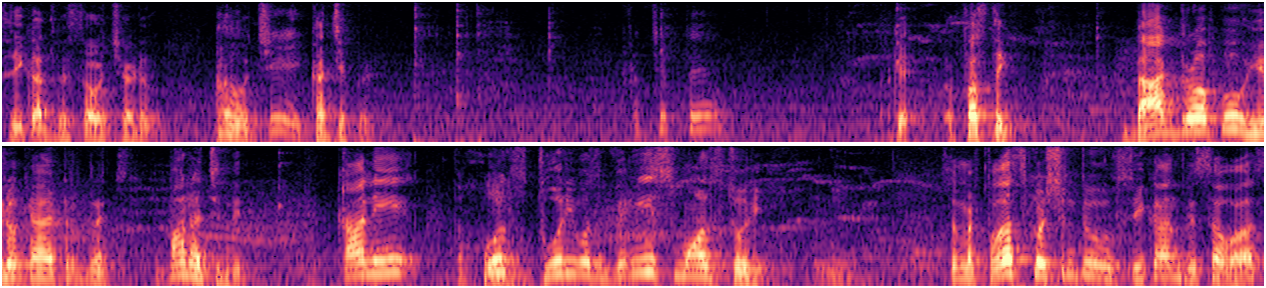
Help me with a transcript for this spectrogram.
శ్రీకాంత్ విస్తా వచ్చాడు. వచ్చి కథ చెప్పాడు. కథ చెప్తే okay first thing backdrop hero character నచ్చి బాగా నచ్చింది. కానీ the whole story was very small story so my first question to Srikanth Vissa was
